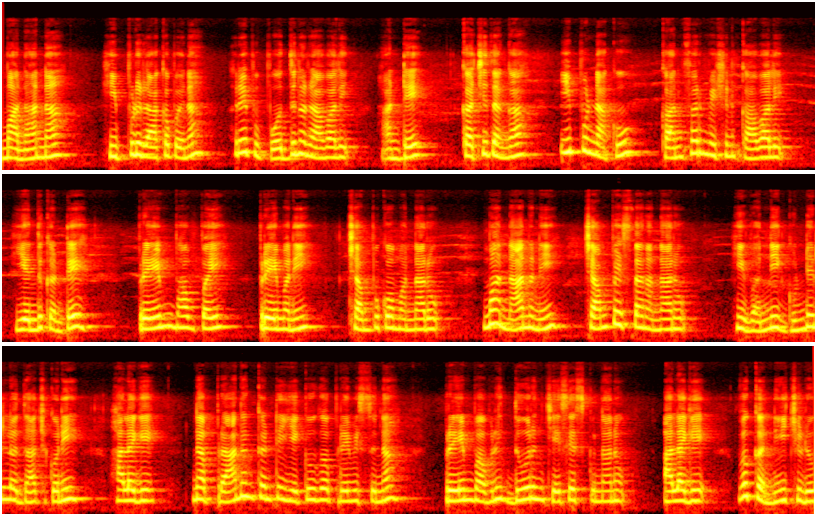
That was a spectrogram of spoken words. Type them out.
మా నాన్న ఇప్పుడు రాకపోయినా రేపు పొద్దున రావాలి. అంటే ఖచ్చితంగా ఇప్పుడు నాకు కన్ఫర్మేషన్ కావాలి. ఎందుకంటే ప్రేమ్ బాబుపై ప్రేమని చంపుకోమన్నారు. మా నాన్నని చంపేస్తానన్నారు. ఇవన్నీ గుండెల్లో దాచుకొని అలాగే నా ప్రాణం కంటే ఎక్కువగా ప్రేమిస్తున్న ప్రేమ్బాబుని దూరం చేసేసుకున్నాను. అలాగే ఒక నీచుడు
